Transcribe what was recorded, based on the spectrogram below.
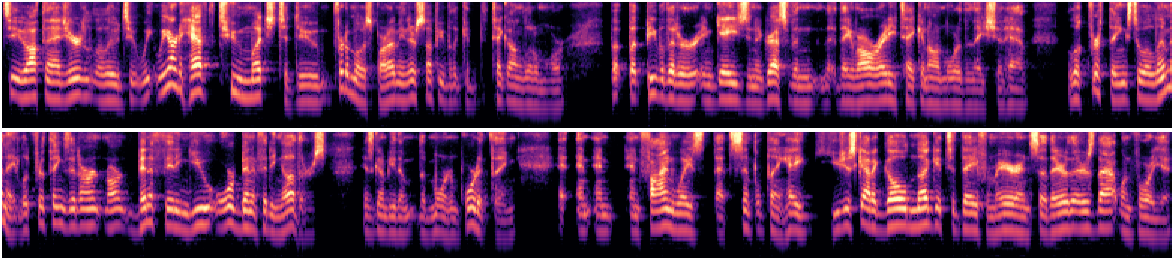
too often, as you're alluded to, we, we already have too much to do for the most part. I mean, there's some people that could take on a little more, but but people that are engaged and aggressive and they've already taken on more than they should have. Look for things to eliminate. Look for things that aren't aren't benefiting you or benefiting others is going to be the, the more important thing. And and and find ways that simple thing. Hey you just got a gold nugget today from erin so there there's that one for you.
